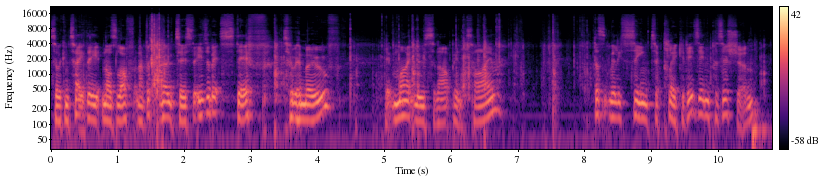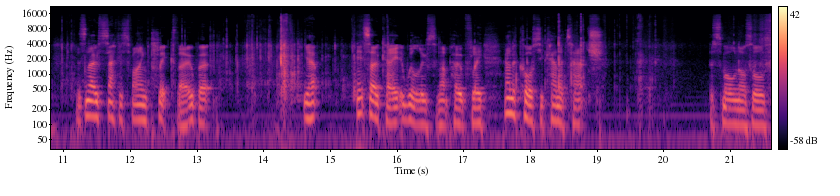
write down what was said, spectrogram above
So we can take the nozzle off and I've just noticed that it's a bit stiff to remove. It might loosen up in time. Doesn't really seem to click. It is in position, there's no satisfying click though, but yeah, it's okay. It will loosen up hopefully. And of course you can attach the small nozzles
